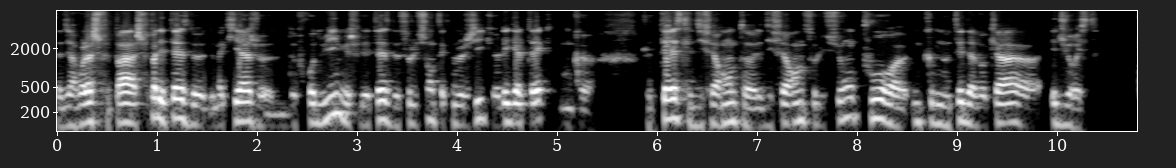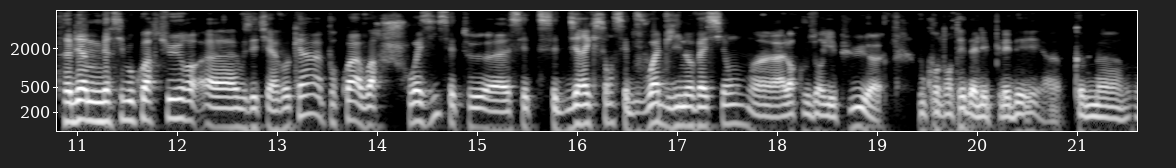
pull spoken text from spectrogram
c'est-à-dire, voilà, je ne fais, pas, je fais pas des tests de, maquillage de produits, mais je fais des tests de solutions technologiques Legal Tech. Donc, euh, je teste les différentes, les différentes solutions pour euh, une communauté d'avocats euh, et de juristes. Très bien, merci beaucoup Arthur. vous étiez avocat. Pourquoi avoir choisi cette, cette, cette direction, cette voie de l'innovation, alors que vous auriez pu vous contenter d'aller plaider comme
